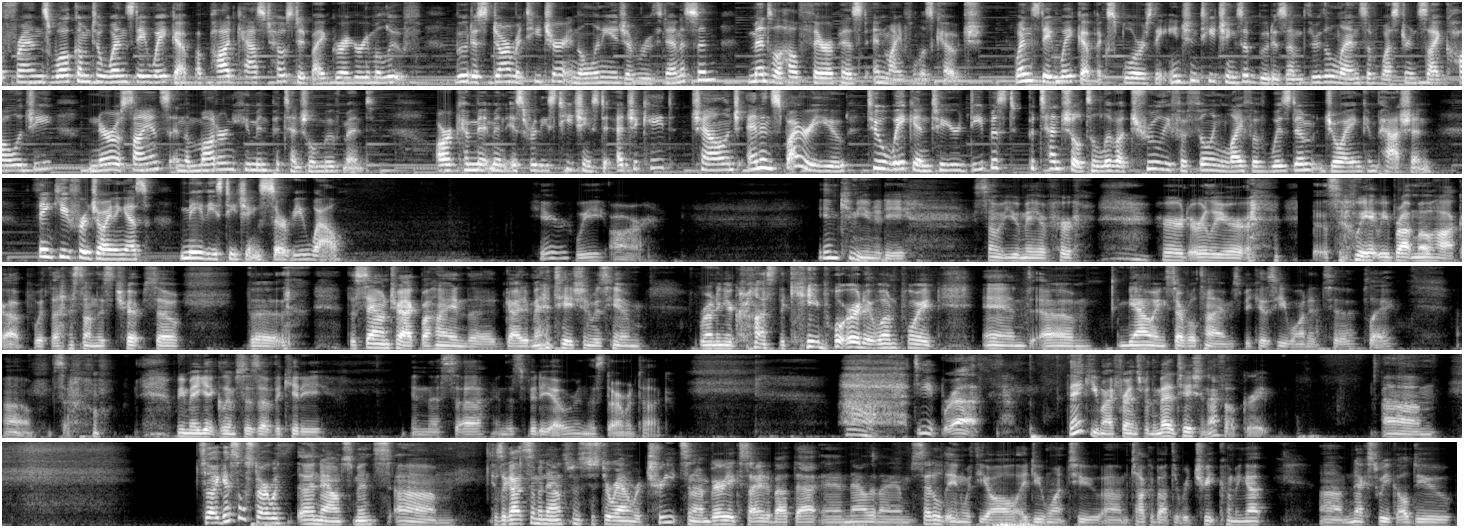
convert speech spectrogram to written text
Friends. Welcome to Wednesday Wake Up, a podcast hosted by Gregory Maloof, Buddhist Dharma teacher in the lineage of Ruth Denison, mental health therapist, and mindfulness coach. Wednesday Wake Up explores the ancient teachings of Buddhism through the lens of Western psychology, neuroscience, and the modern human potential movement. Our commitment is for these teachings to educate, challenge, and inspire you to awaken to your deepest potential to live a truly fulfilling life of wisdom, joy, and compassion. Thank you for joining us. May these teachings serve you well. Here we are in community. Some of you may have heard heard earlier. So we we brought Mohawk up with us on this trip. So the the soundtrack behind the guided meditation was him running across the keyboard at one point and um, meowing several times because he wanted to play. Um, so we may get glimpses of the kitty in this uh, in this video or in this Dharma talk. Deep breath. Thank you, my friends, for the meditation. That felt great. Um, so I guess I'll start with announcements. Um, because I got some announcements just around retreats, and I'm very excited about that. And now that I am settled in with y'all, I do want to um, talk about the retreat coming up. Um, next week, I'll do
